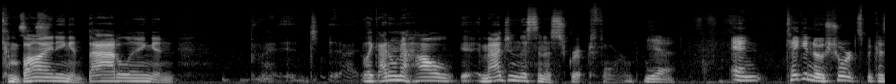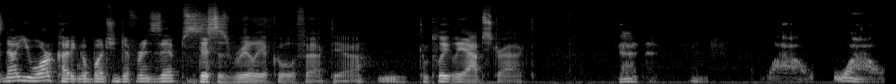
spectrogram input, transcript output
combining and battling and like I don't know how imagine this in a script form. Yeah. And taking no shorts because now you are cutting a bunch of different zips. This is really a cool effect, yeah. Completely abstract. God, wow, wow.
